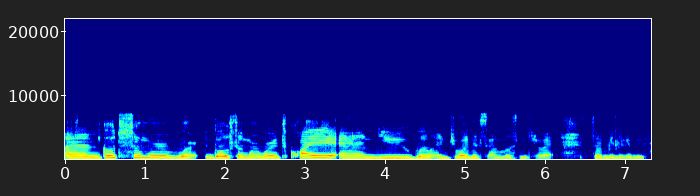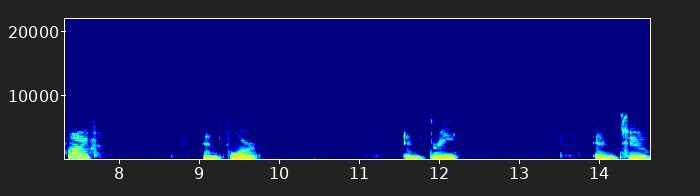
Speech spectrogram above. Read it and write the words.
and go to somewhere where go somewhere where it's quiet and you will enjoy this and listen to it. So I'm gonna give you five and four and three and two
